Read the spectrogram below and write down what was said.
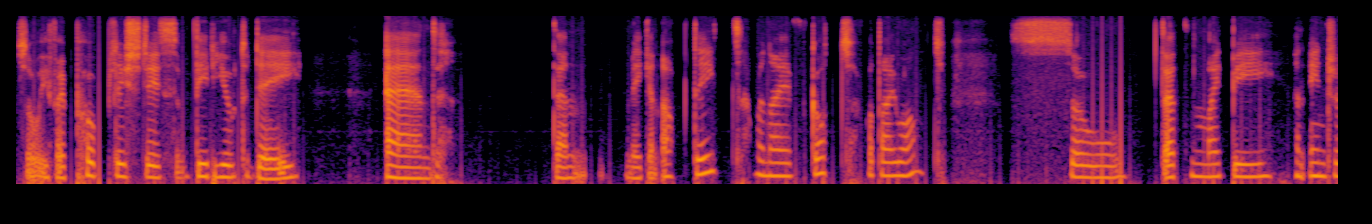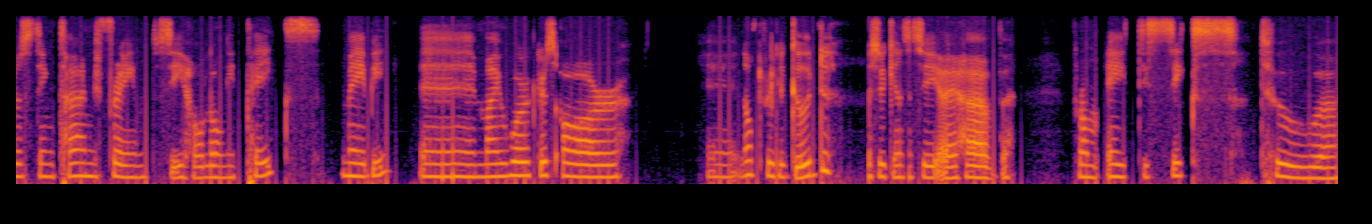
So if I publish this video today and then make an update when I've got what I want, so that might be an interesting time frame to see how long it takes maybe. Uh, my workers are uh, not really good. As you can see I have from 86 to uh,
